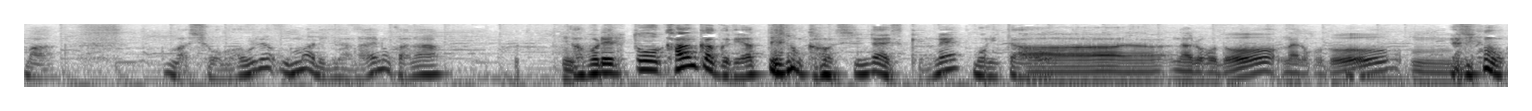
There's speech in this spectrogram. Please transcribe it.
まあ、まあ、昭和生まれじゃないのかな。うんタブレット感覚でやってるのかもしれないですけどね、モニターを。ああ、なるほど、なるほど。うん。でも、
